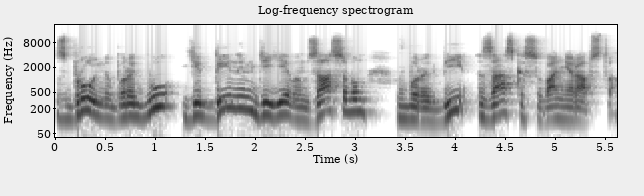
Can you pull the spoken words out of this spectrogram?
збройну боротьбу єдиним дієвим засобом в боротьбі за скасування рабства.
